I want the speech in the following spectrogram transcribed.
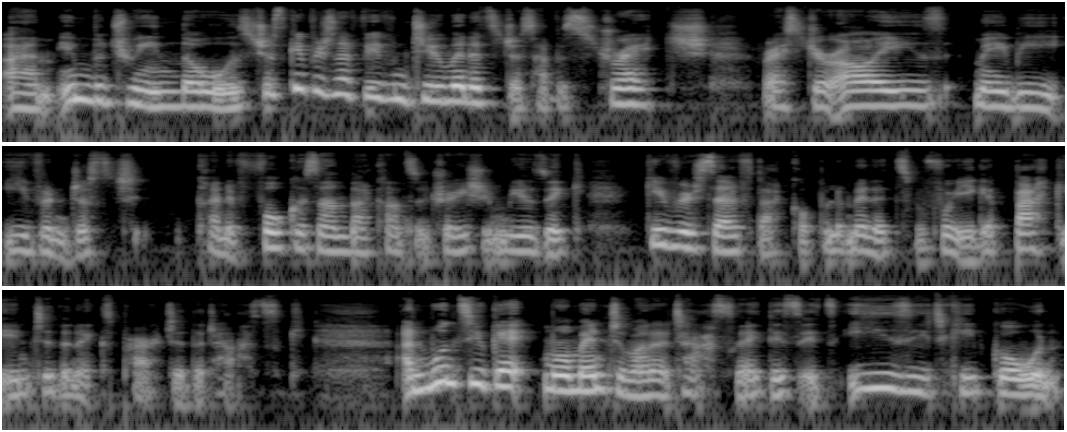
Um, in between those, just give yourself even two minutes, just have a stretch, rest your eyes, maybe even just kind of focus on that concentration music, give yourself that couple of minutes before you get back into the next part of the task. And once you get momentum on a task like this, it's easy to keep going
